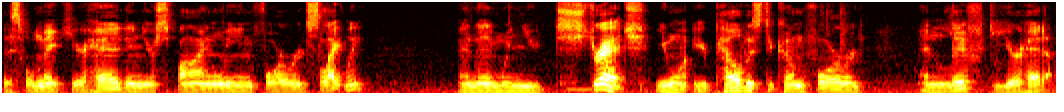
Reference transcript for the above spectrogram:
This will make your head and your spine lean forward slightly and then when you stretch, you want your pelvis to come forward and lift your head up.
